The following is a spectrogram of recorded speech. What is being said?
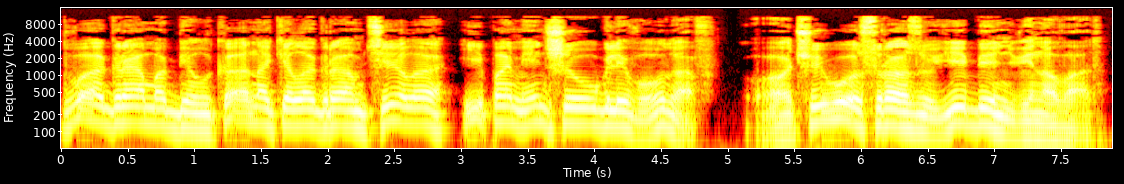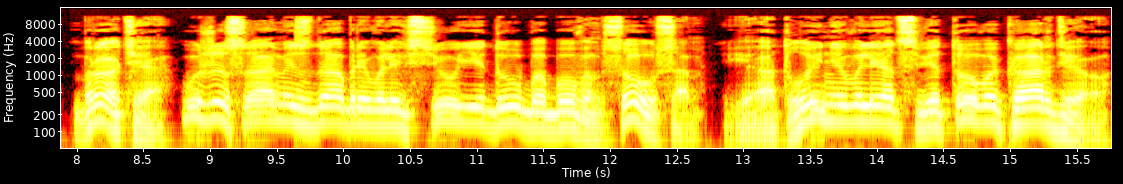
«два грамма белка на килограмм тела и поменьше углеводов». «А чего сразу ебень виноват? Братья, вы же сами сдабривали всю еду бобовым соусом и отлынивали от святого кардио.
